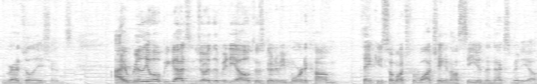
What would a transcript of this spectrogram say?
Congratulations. I really hope you guys enjoyed the video. There's going to be more to come. Thank you so much for watching, and I'll see you in the next video.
